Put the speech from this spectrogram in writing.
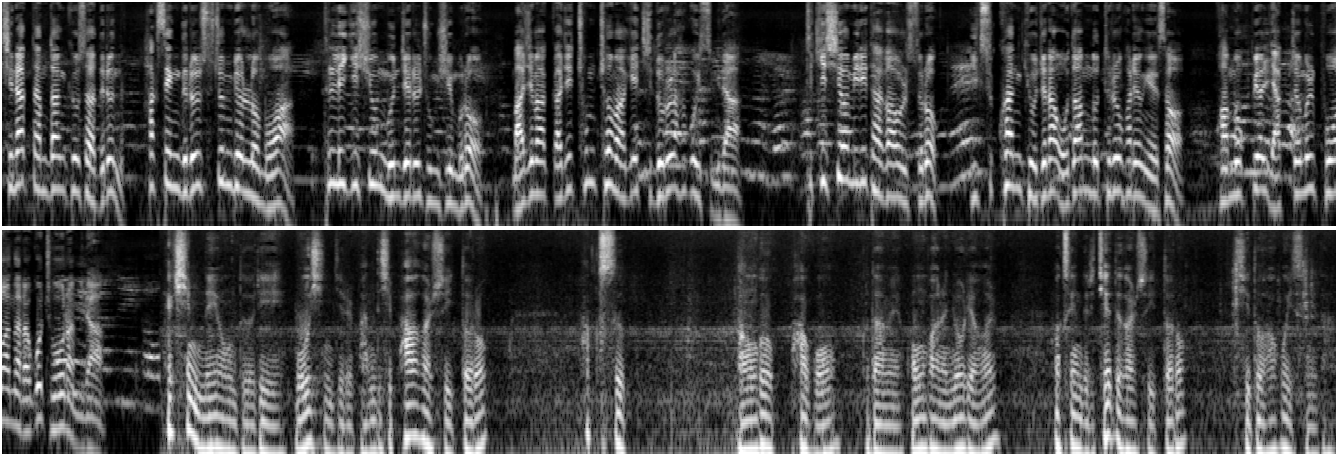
진학 담당 교사들은 학생들을 수준별로 모아 틀리기 쉬운 문제를 중심으로 마지막까지 촘촘하게 지도를 하고 있습니다. 특히 시험일이 다가올수록 익숙한 교재나 오답 노트를 활용해서 과목별 약점을 보완하라고 조언합니다. 핵심 내용들이 무엇인지를 반드시 파악할 수 있도록 학습 방법하고 그 다음에 공부하는 요령을 학생들이 체득할 수 있도록 지도하고 있습니다.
